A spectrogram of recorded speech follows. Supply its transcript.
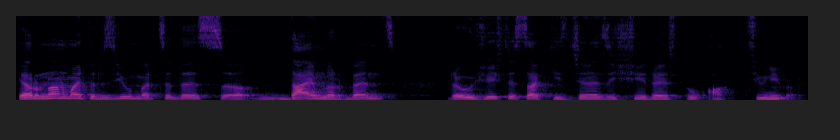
iar un an mai târziu Mercedes Daimler-Benz reușește să achiziționeze și restul acțiunilor.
